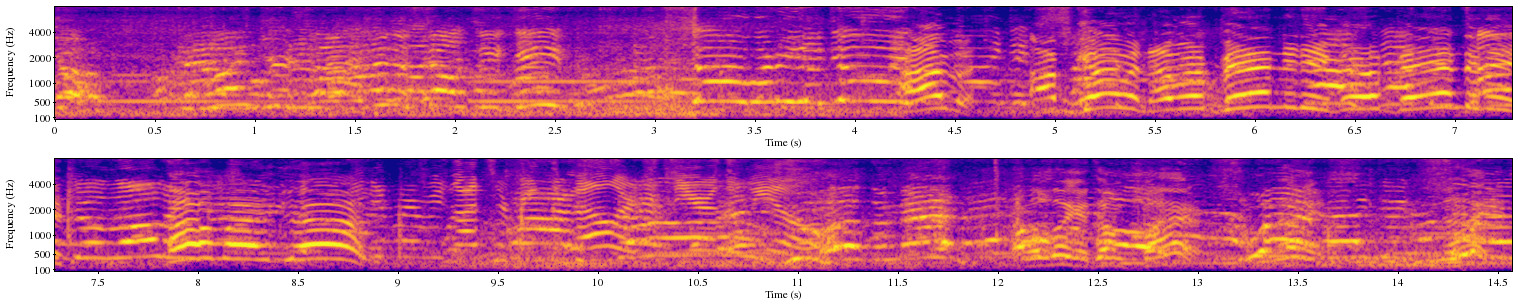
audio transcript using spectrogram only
Sir, what are you doing? I'm, coming. I'm abandoning. We're abandoning. Oh my God. Remember we got to the the wheel. You the man. Oh, look, it's on fire. Switch.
